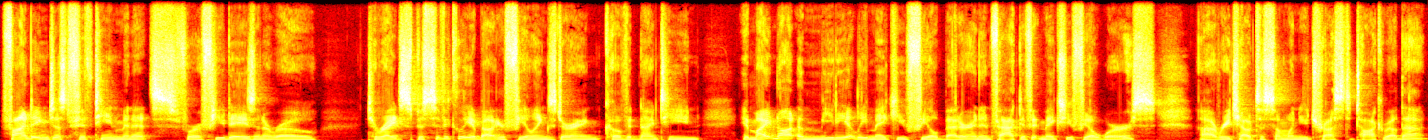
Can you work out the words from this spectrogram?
finding just 15 minutes for a few days in a row to write specifically about your feelings during COVID 19. It might not immediately make you feel better. And in fact, if it makes you feel worse, uh, reach out to someone you trust to talk about that.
